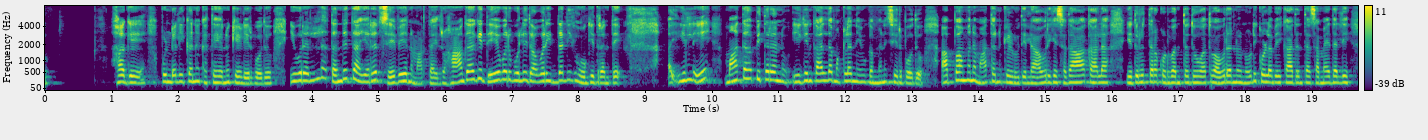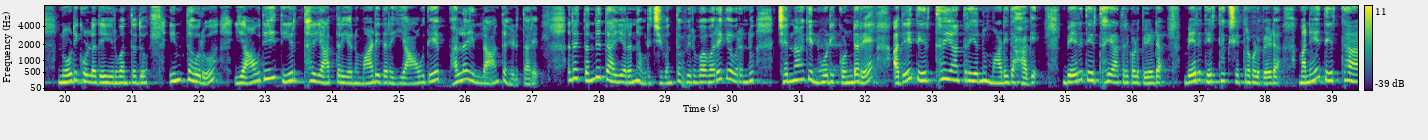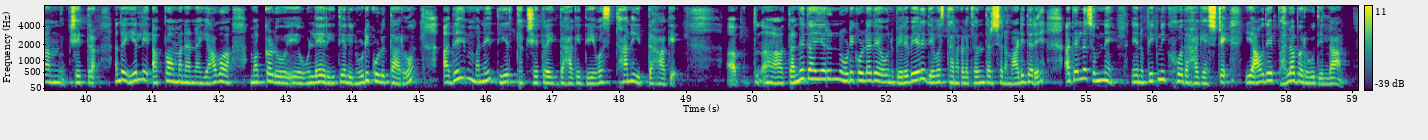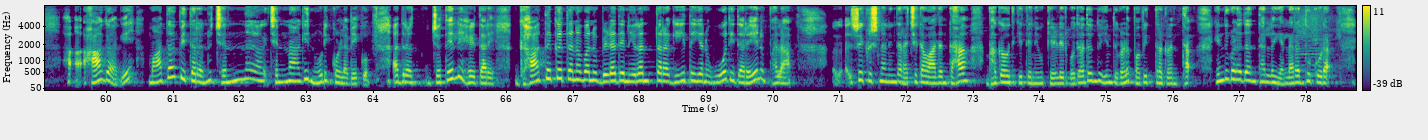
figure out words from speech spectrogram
ಹಾಗೆ ಪುಂಡಲೀಕನ ಕಥೆಯನ್ನು ಕೇಳಿರ್ಬೋದು. ಇವರೆಲ್ಲ ತಂದೆ ತಾಯಿಯರ ಸೇವೆಯನ್ನು ಮಾಡ್ತಾಯಿದ್ರು ಹಾಗಾಗಿ ದೇವರು ಒಲಿದು ಅವರಿದ್ದಲ್ಲಿಗೆ ಹೋಗಿದ್ರಂತೆ. ಇಲ್ಲಿ ಮಾತಾಪಿತರನ್ನು, ಈಗಿನ ಕಾಲದ ಮಕ್ಕಳನ್ನು ನೀವು ಗಮನಿಸಿರ್ಬೋದು. ಅಪ್ಪ ಅಮ್ಮನ ಮಾತನ್ನು ಕೇಳುವುದಿಲ್ಲ. ಅವರಿಗೆ ಸದಾ ಕಾಲ ಎದುರುತ್ತರ ಕೊಡುವಂಥದ್ದು ಅಥವಾ ಅವರನ್ನು ನೋಡಿಕೊಳ್ಳಬೇಕಾದಂಥ ಸಮಯದಲ್ಲಿ ನೋಡಿಕೊಳ್ಳದೇ ಇರುವಂಥದ್ದು. ಇಂಥವರು ಯಾವುದೇ ತೀರ್ಥಯಾತ್ರೆಯನ್ನು ಮಾಡಿದರೆ ಯಾವುದೇ ಫಲ ಇಲ್ಲ ಅಂತ ಹೇಳ್ತಾರೆ. ಅಂದರೆ ತಂದೆ ತಾಯಿಯರನ್ನು ಅವರು ಜೀವಂತವಿರುವವರೆಗೆ ಅವರನ್ನು ಚೆನ್ನಾಗಿ ನೋಡಿಕೊಂಡರೆ ಅದೇ ತೀರ್ಥಯಾತ್ರೆಯನ್ನು ಮಾಡಿದ ಹಾಗೆ. ಬೇರೆ ತೀರ್ಥಯಾತ್ರೆಗಳು ಬೇಡ. ಬೇರೆ ತೀರ್ಥಕ್ಷೇತ್ರಗಳು ಬೇಡ. ಮನೆ ತೀರ್ಥ ಕ್ಷೇತ್ರ. ಅಂದರೆ ಎಲ್ಲಿ ಅಪ್ಪ, ಅಮ್ಮನನ್ನು ಯಾವ ಮಕ್ಕಳು ಒಳ್ಳೆಯ ರೀತಿಯಲ್ಲಿ ನೋಡಿಕೊಳ್ಳುತ್ತಾರೋ, ಅದೇ ಮನೆ ತೀರ್ಥಕ್ಷೇತ್ರ ಇದ್ದ ಹಾಗೆ, ದೇವಸ್ಥಾನ ಇದ್ದ ಹಾಗೆ. ತಂದೆ ತಾಯಿಯರನ್ನು ನೋಡಿಕೊಳ್ಳದೆ ಅವನು ಬೇರೆ ಬೇರೆ ದೇವಸ್ಥಾನಗಳ ಸಂದರ್ಶನ ಮಾಡಿದರೆ ಅದೆಲ್ಲ ಸುಮ್ಮನೆ ಏನು ಪಿಕ್ನಿಕ್ ಹೋದ ಹಾಗೆ ಅಷ್ಟೇ, ಯಾವುದೇ ಫಲ ಬರುವುದಿಲ್ಲ. ಹಾಗಾಗಿ ಮಾತಾಪಿತರನ್ನು ಚೆನ್ನ, ಚೆನ್ನಾಗಿ ನೋಡಿಕೊಳ್ಳಬೇಕು. ಅದರ ಜೊತೆಯಲ್ಲಿ ಹೇಳ್ತಾರೆ, ಘಾತಕತನವನ್ನು ಬಿಡದೆ ನಿರಂತರ ಗೀತೆಯನ್ನು ಓದಿದರೇನು ಫಲ? ಶ್ರೀಕೃಷ್ಣನಿಂದ ರಚಿತವಾದಂತಹ ಭಗವದ್ಗೀತೆ ನೀವು ಕೇಳಿರ್ಬೋದು. ಅದೊಂದು ಹಿಂದೂಗಳ ಪವಿತ್ರ ಗ್ರಂಥ. ಹಿಂದೂಗಳದಂತಲ್ಲ ಎಲ್ಲರದ್ದು ಕೂಡ.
